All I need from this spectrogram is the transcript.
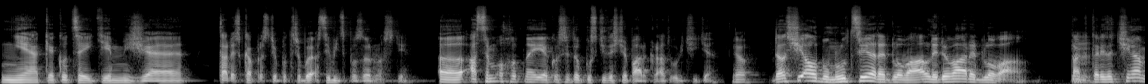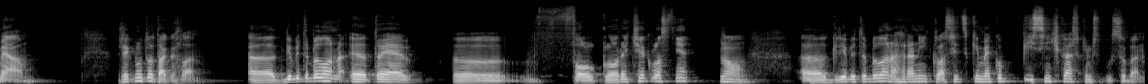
nějak jako cítím, že ta deska prostě potřebuje asi víc pozornosti. Uh, a jsem ochotný jako si to pustit ještě párkrát určitě. Jo. Další album Lucie Redlová, Lidová Redlová. Tak hmm. tady začínám já. Řeknu to takhle. Uh, kdyby to bylo, uh, to je uh, folkloreček vlastně. No. Uh, kdyby to bylo nahraný klasickým jako písničkářským způsobem.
